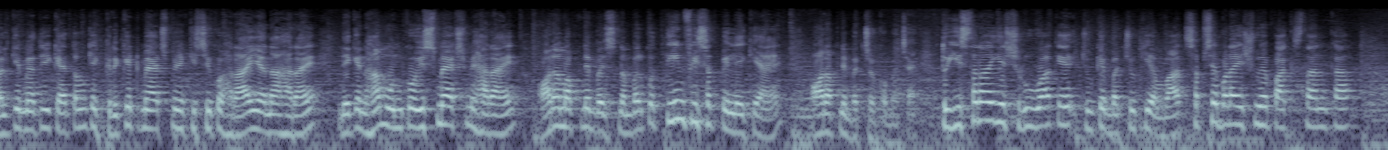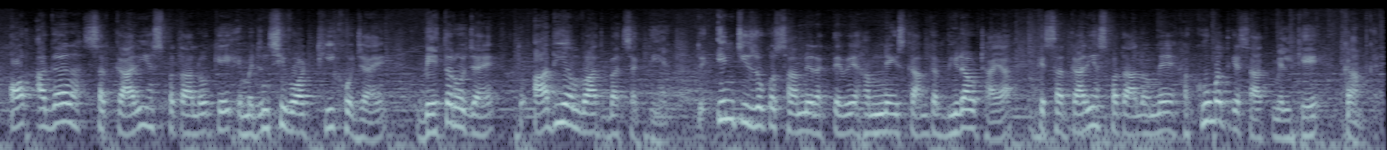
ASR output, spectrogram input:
बल्कि मैं तो ये कहता हूँ कि क्रिकेट मैच में किसी को हराएँ या ना हराएँ, लेकिन हम उनको इस मैच में हराएँ और हम अपने इस नंबर को तीन फ़ीसद पे लेके आएँ और अपने बच्चों को बचाएँ। तो इस तरह ये शुरू हुआ कि चूँकि बच्चों की अमवात सबसे बड़ा इशू है पाकिस्तान का, और अगर सरकारी अस्पतालों के इमरजेंसी वार्ड ठीक हो जाएँ, बेहतर हो जाएँ तो आधी अमवात बच सकती हैं। तो इन चीज़ों को सामने रखते हुए हमने इस काम का बीड़ा उठाया कि सरकारी अस्पतालों में हुकूमत के साथ मिल के काम करें।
